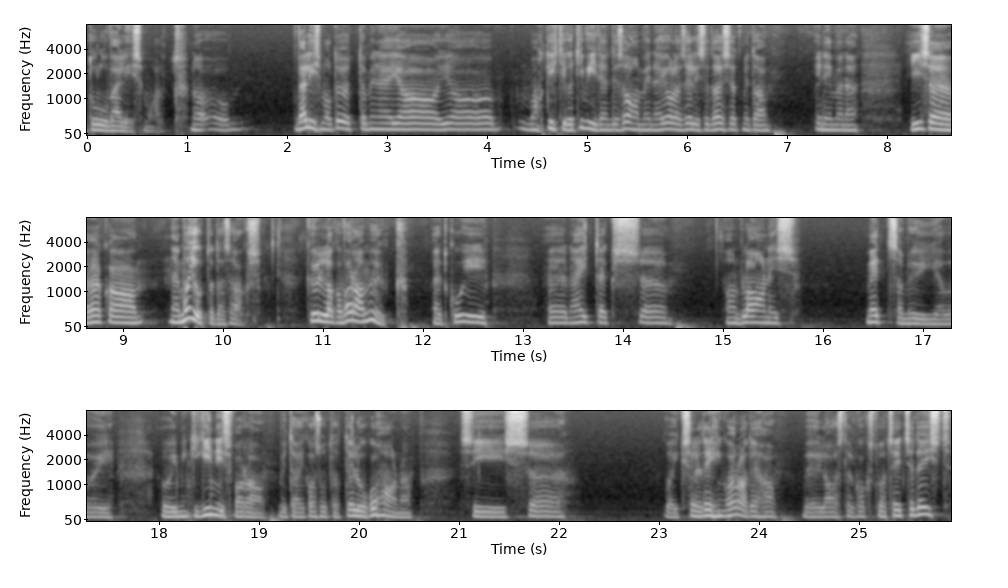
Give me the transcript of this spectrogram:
tulu välismaalt. no välismaal töötamine ja, ja noh, tihti ka dividendi saamine ei ole sellised asjad, mida inimene ise väga mõjutada saaks. küll aga vara müük, et kui eh, näiteks eh, on plaanis metsa müüa või, või mingi kinnisvara, mida ei kasutata elukohana, siis eh, võiks selle tehingu ära teha veel aastal kaks tuhat seitseteist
